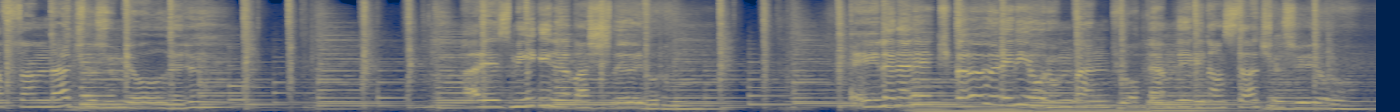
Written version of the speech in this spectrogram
Kafamda çözüm yolları. Harezmi ile başlıyorum. Eğlenerek öğreniyorum ben. Problemleri dansla çözüyorum.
